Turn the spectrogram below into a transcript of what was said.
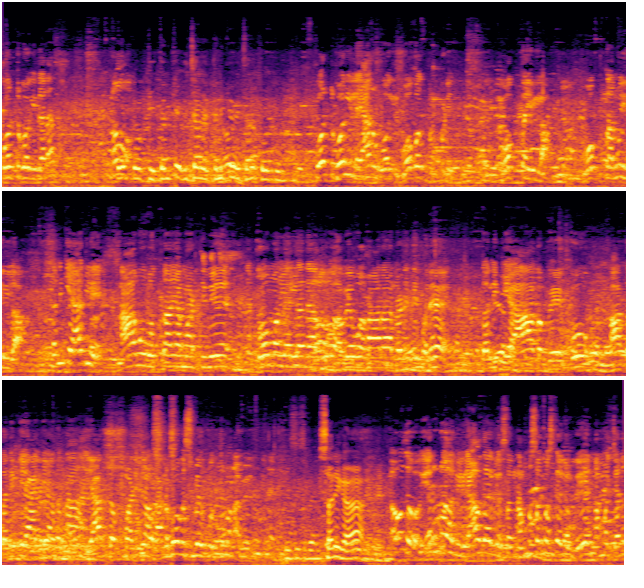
ಕೋರ್ಟ್ಗೆ ಹೋಗಿದ್ದಾರಾ? ಕೋರ್ಟ್ ಹೋಗ್ತೀವಿ ತನಿಖೆ ವಿಚಾರ ತನಿಖೆ ವಿಚಾರ ಕೋರ್ಟ್ ಹೋಗ್ತೀವಿ ಹೋಗಿಲ್ಲ ಯಾರು ಹೋಗಿ? ಹೋಗೋದು ಬಿಟ್ಬಿಡಿ. ಹೋಗ್ತಾ ಇಲ್ಲ. ಹೋಗ್ತಾನೂ ಇಲ್ಲ. ತನಿಖೆ ಆಗ್ಲಿ. ನಾವು ಒತ್ತಾಯ ಮಾಡ್ತೀವಿ. ಕೋಮಲೆಲ್ಲನಾದ್ರೂ ಅವ್ಯವಹಾರ ನಡೆದಿದ್ದರೆ ತನಿಖೆ ಆಗಬೇಕು. ಆ ತನಿಖೆ ಆಗಿ ಅದನ್ನ ಯಾರು ತಪ್ಪು ಮಾಡಿದ್ರೆ ಅವ್ರು ಅನುಭವಿಸಬೇಕು ಅಂತ ನಾವು ಹೇಳ್ತೀವಿ. D C C bank sir ಈಗ ಹೌದು ಎರಡೂ ಆಗಲಿ. ಯಾವ್ದಾಗ್ಲಿ ಸರ್? ನಮ್ಮ ಸಮಸ್ಯೆ ಅಲ್ರಿ ನಮ್ಮ ಜನ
